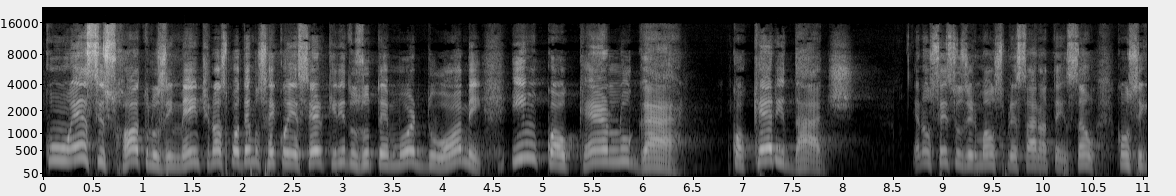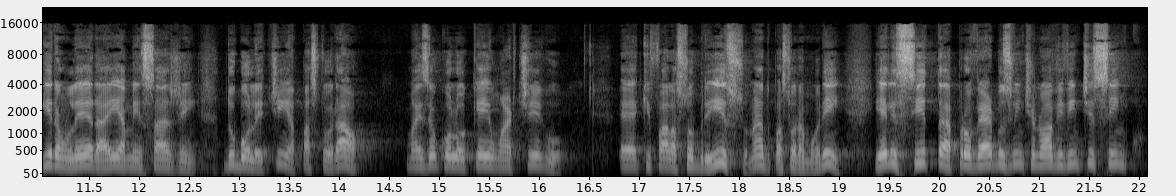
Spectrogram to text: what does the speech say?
Com esses rótulos em mente, nós podemos reconhecer, queridos, o temor do homem em qualquer lugar, qualquer idade. Eu não sei se os irmãos prestaram atenção, conseguiram ler aí a mensagem do boletim pastoral, mas eu coloquei um artigo é, que fala sobre isso, né, do pastor Amorim, e ele cita Provérbios 29 e 25.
